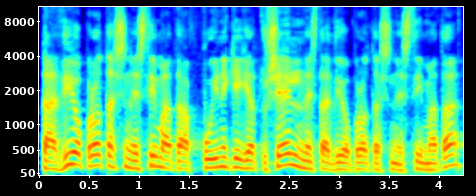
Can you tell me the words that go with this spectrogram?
τα δύο πρώτα συναισθήματα που είναι και για τους Έλληνες τα δύο πρώτα συναισθήματα,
